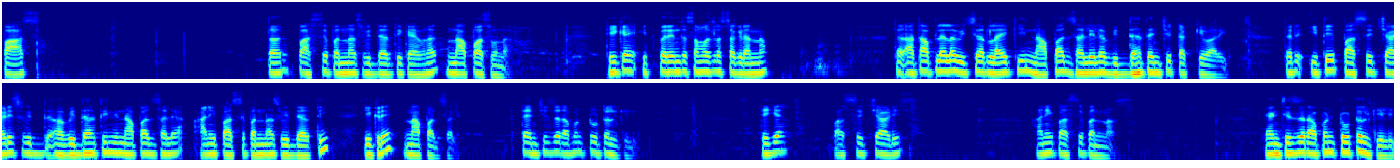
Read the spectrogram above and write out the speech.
पास तर पाचशे पन्नास विद्यार्थी काय होणार? नापास होणार. ठीक आहे? इथपर्यंत समजलं सगळ्यांना? तर आता आपल्याला विचारलं आहे की नापास झालेल्या विद्यार्थ्यांची टक्केवारी. तर इथे पाचशे चाळीस विद्या विद्यार्थींनी नापास झाल्या आणि पाचशे पन्नास विद्यार्थी इकडे नापास झाले. त्यांची जर आपण टोटल केली. ठीक आहे? पाचशे चाळीस आणि पाचशे पन्नास. यांची जर आपण टोटल केली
